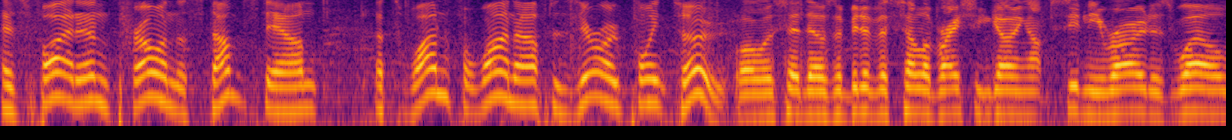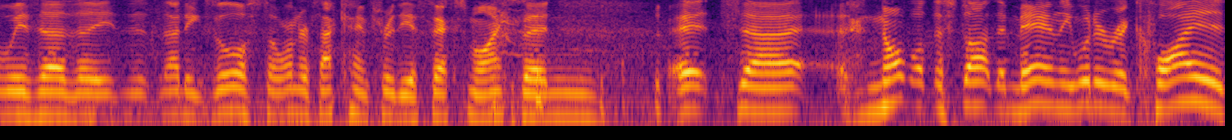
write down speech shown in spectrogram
has fired in, throwing the stumps down. It's one for one after 0.2. Well, as I said, there was a bit of a celebration going up Sydney Road as well with uh, the, the that exhaust. I wonder if that came through the effects, Mike. But it's uh, not what the start that Manly would have required.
